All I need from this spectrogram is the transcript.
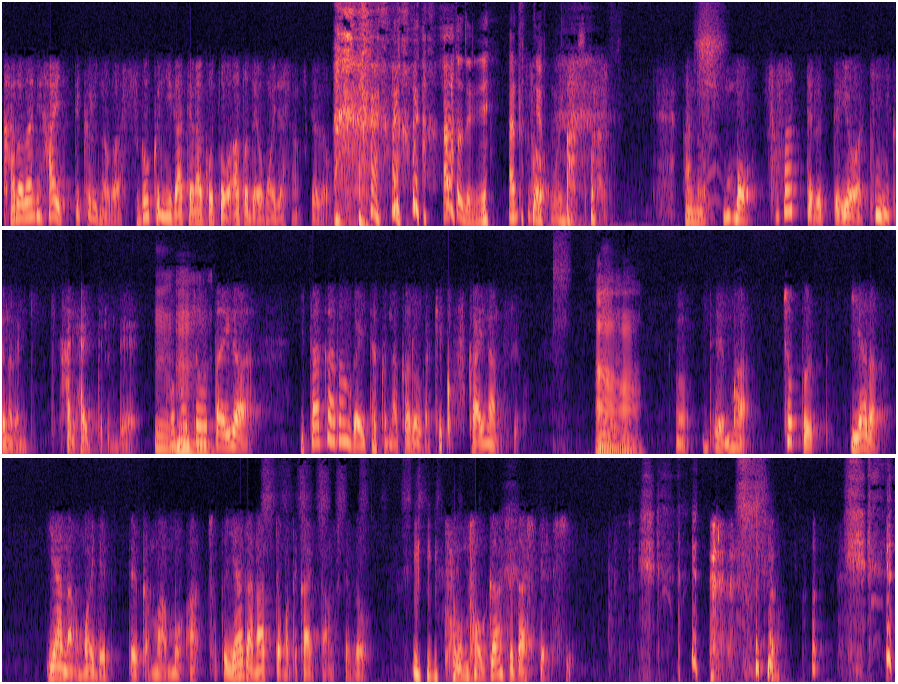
体に入ってくるのがすごく苦手なことを後で思い出したんですけど、う ん後でね、後で思い出した。あの、もう刺さってるって、要は筋肉の中に針入ってるんで、うんその状態が痛かろうが痛くなかろうが結構不快なんですよ。うんうん。うん、で、まあ、ちょっと嫌だ、嫌な思い出っていうか、まあもう、あ、ちょっと嫌だなって思って帰ったんですけど、でももう願書出してるし、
